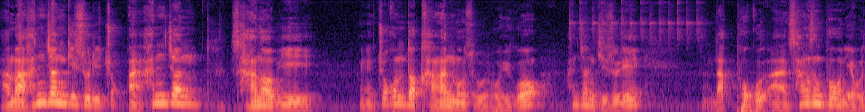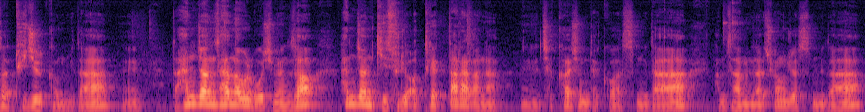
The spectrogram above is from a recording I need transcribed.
아마 한전 기술이 쪽, 아, 한전 산업이 예, 조금 더 강한 모습을 보이고 한전 기술이 낙폭, 아, 상승폭은 얘보다 뒤질 겁니다. 예, 한전 산업을 보시면서 한전 기술이 어떻게 따라가나 예, 체크하시면 될 것 같습니다. 감사합니다. 최영주였습니다.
